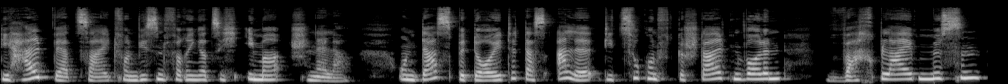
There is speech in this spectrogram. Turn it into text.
Die Halbwertzeit von Wissen verringert sich immer schneller. Und das bedeutet, dass alle, die Zukunft gestalten wollen, wach bleiben müssen,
